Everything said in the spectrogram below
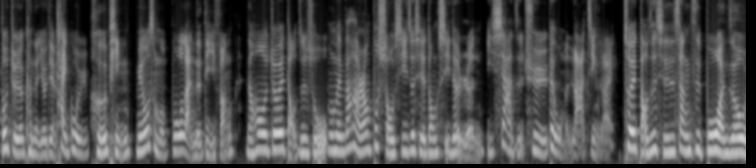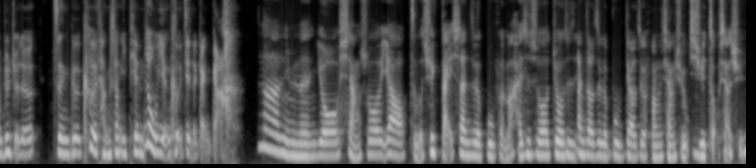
都觉得可能有点太过于和平，没有什么波澜的地方，然后就会导致说我没办法让不熟悉这些东西的人一下子去被我们拉进来，所以导致其实上次播完之后，我就觉得整个课堂上一片肉眼可见的尴尬。那你们有想说要怎么去改善这个部分吗？还是说就是按照这个步调、这个方向去继续走下去？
